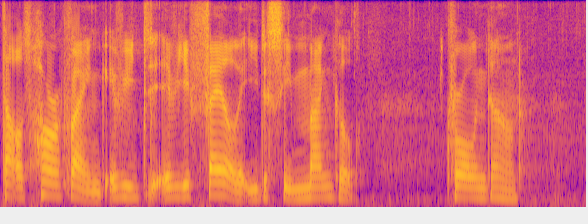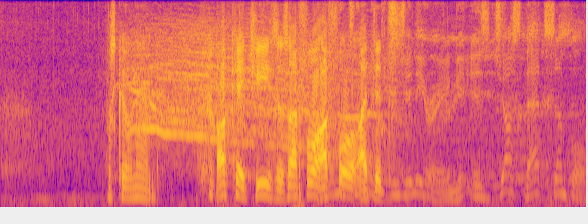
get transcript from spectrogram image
That was horrifying. If you d- if you fail it, you just see Mangle crawling down. What's going on? Okay, Jesus. I thought I thought I did. Engineering is just that simple.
